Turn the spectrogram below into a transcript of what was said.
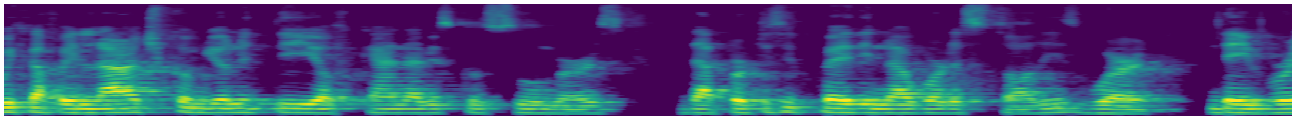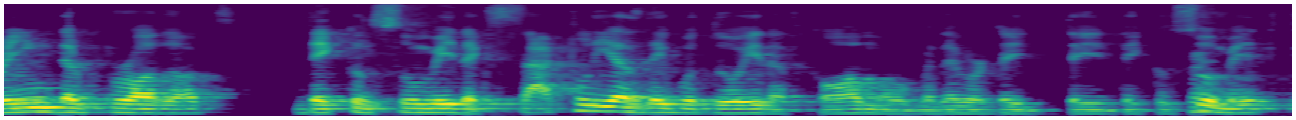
We have a large community of cannabis consumers that participate in our studies where they bring their products, they consume it exactly as they would do it at home or whatever they, they, they consume right. it.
